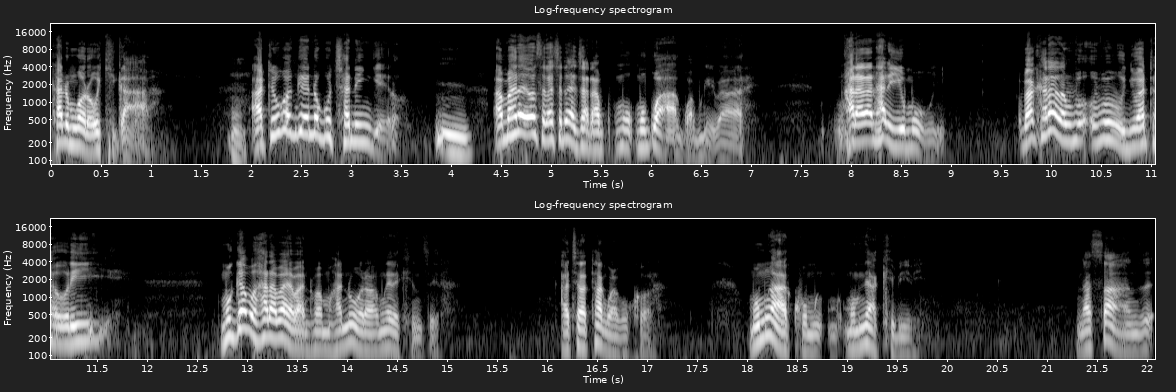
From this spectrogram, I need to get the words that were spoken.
kandi umworo w'ikigaba hmm. ati ubwo ngiye no guca n'ingero hmm. amahera yose araca nayajana mu gwagwa mw'ibare nkarara ntariye umunyu bakarara umunyu batawuriye mugabo harabaye abantu bamuhanura bamwereka inzira ati aratangura gukora mu mwaka mu myaka ibiri nasanze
